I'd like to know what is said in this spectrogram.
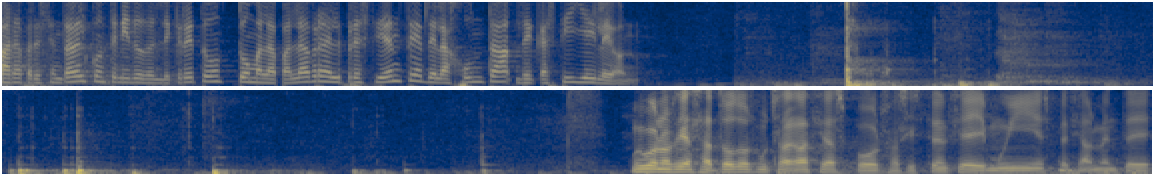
Para presentar el contenido del decreto, toma la palabra el presidente de la Junta de Castilla y León. Muy buenos días a todos. Muchas gracias por su asistencia y muy especialmente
